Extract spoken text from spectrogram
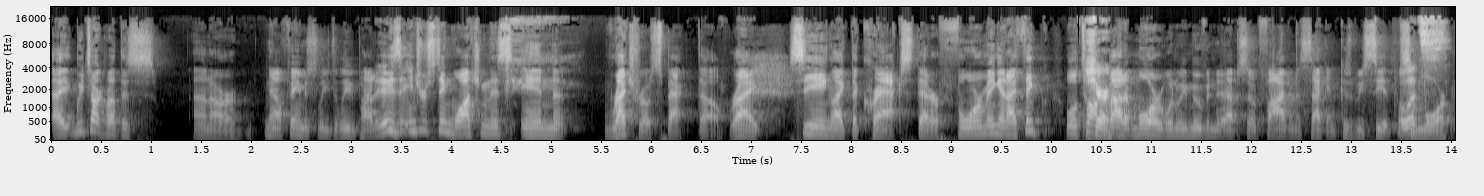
I, we talked about this on our now famously deleted pod. It is interesting watching this in retrospect, though, right? Seeing like the cracks that are forming, and I think we'll talk Sure. about it more when we move into episode five in a second because we see it Well, some let's, more.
